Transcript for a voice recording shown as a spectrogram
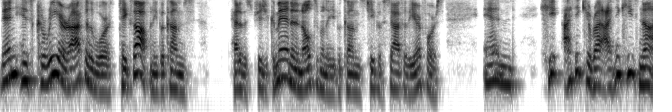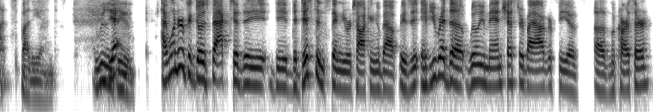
then his career after the war takes off and he becomes head of the strategic command and then ultimately he becomes chief of staff of the Air Force. And he I think you're right. I think he's nuts by the end. I really yeah. do. I wonder if it goes back to the the the distance thing you were talking about. Is it have you read the William Manchester biography of of MacArthur?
